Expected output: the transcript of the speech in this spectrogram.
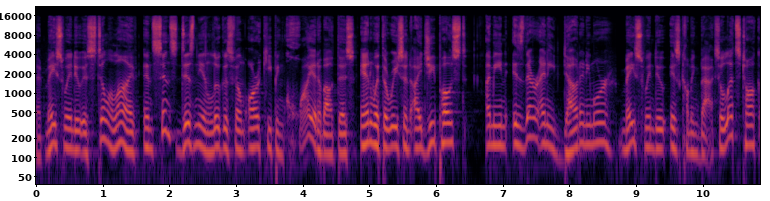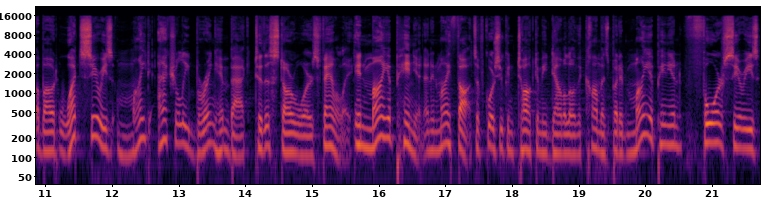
that Mace Windu is still alive, and since Disney and Lucasfilm are keeping quiet about this, and with the recent IG post, I mean, is there any doubt anymore? Mace Windu is coming back. So let's talk about what series might actually bring him back to the Star Wars family. In my opinion, and in my thoughts, of course you can talk to me down below in the comments, but in my opinion, four series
